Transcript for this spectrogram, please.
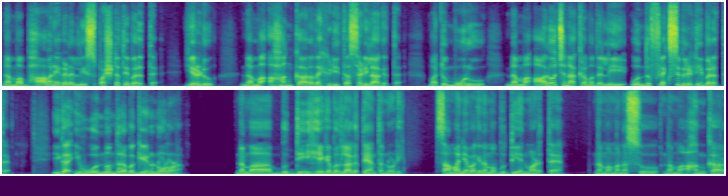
ನಮ್ಮ ಭಾವನೆಗಳಲ್ಲಿ ಸ್ಪಷ್ಟತೆ ಬರುತ್ತೆ. ಎರಡು, ನಮ್ಮ ಅಹಂಕಾರದ ಹಿಡಿತ ಸಡಿಲಾಗುತ್ತೆ. ಮತ್ತು ಮೂರು, ನಮ್ಮ ಆಲೋಚನಾ ಕ್ರಮದಲ್ಲಿ ಒಂದು ಫ್ಲೆಕ್ಸಿಬಿಲಿಟಿ ಬರುತ್ತೆ. ಈಗ ಇವು ಒಂದೊಂದರ ಬಗ್ಗೆಯೂ ನೋಡೋಣ. ನಮ್ಮ ಬುದ್ಧಿ ಹೇಗೆ ಬದಲಾಗುತ್ತೆ ಅಂತ ನೋಡಿ. ಸಾಮಾನ್ಯವಾಗಿ ನಮ್ಮ ಬುದ್ಧಿ ಏನು ಮಾಡುತ್ತೆ? ನಮ್ಮ ಮನಸ್ಸು, ನಮ್ಮ ಅಹಂಕಾರ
